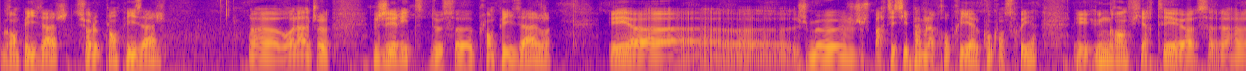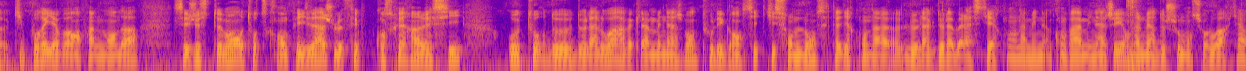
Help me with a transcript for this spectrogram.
grand paysage, sur le plan paysage. Euh, voilà, j'hérite de ce plan paysage et euh, je, participe à me l'approprier, à le co-construire. Et une grande fierté euh, euh, qui pourrait y avoir en fin de mandat, c'est justement autour de ce grand paysage, le fait de construire un récit autour de, la Loire avec l'aménagement de tous les grands sites qui sont le long, c'est-à-dire qu'on a le lac de la Balastière qu'on va aménager, on a le maire de Chaumont-sur-Loire qui a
